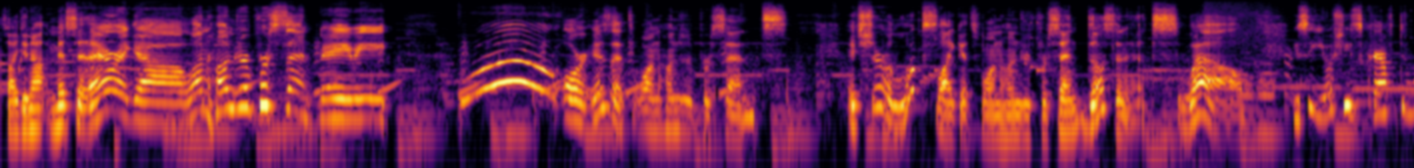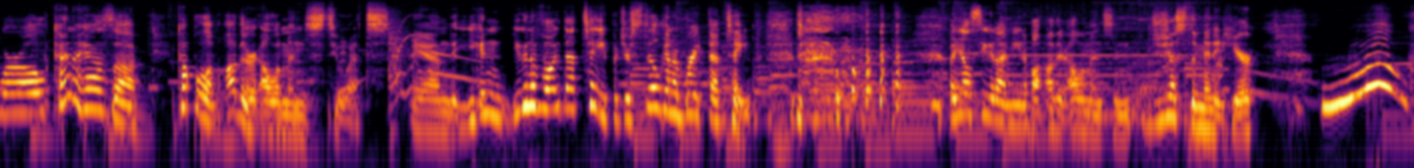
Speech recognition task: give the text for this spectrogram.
So I do not miss it. There we go! 100% baby! Woo! Or is it 100%? It sure looks like it's 100%, doesn't it? Well, you see, Yoshi's Crafted World kind of has a couple of other elements to it. And you can you can avoid that tape, but you're still gonna break that tape. but you'll see what I mean about other elements in just a minute here. Woo!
